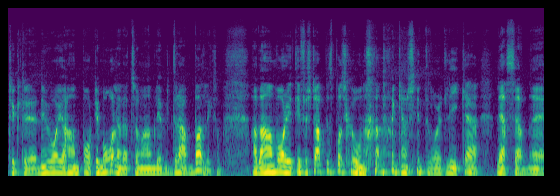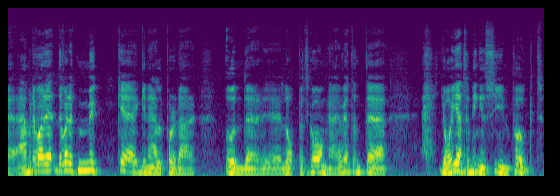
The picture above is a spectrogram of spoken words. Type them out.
tyckte, nu var ju han part i målen eftersom han blev drabbad. Liksom. Hade han varit i Verstappens position hade han kanske inte varit lika ledsen. Eh, men det, var, det var rätt mycket gnäll på det där under eh, loppets gång här. Jag vet inte. Jag har egentligen ingen synpunkt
